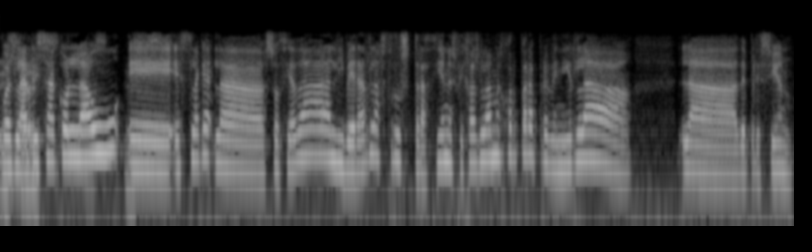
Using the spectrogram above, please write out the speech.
Pues la risa es- con la U eh, es la, que- la asociada a liberar las frustraciones. Fijaos, la mejor para prevenir la, la depresión.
